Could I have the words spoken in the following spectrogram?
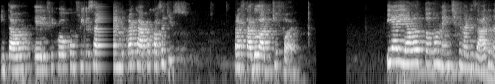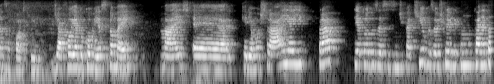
Então, ele ficou com o fio saindo para cá por causa disso, para ficar do lado de fora. E aí, ela totalmente finalizada, nessa né, foto que já foi a do começo também, mas é, queria mostrar. E aí, para ter todos esses indicativos, eu escrevi com caneta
